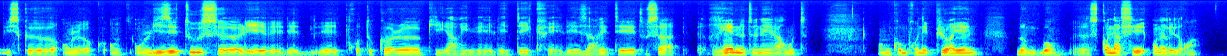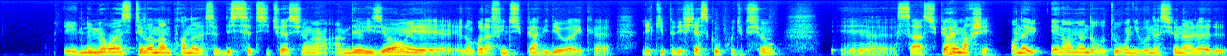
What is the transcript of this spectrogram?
Puisqu'on on, lisait tous euh, les, les, protocoles qui arrivaient, les décrets, les arrêtés, tout ça. Rien ne tenait la route. On ne comprenait plus rien. Donc, bon, euh, ce qu'on a fait, on avait le droit. Et le numéro un, c'était vraiment prendre cette, situation en, dérision. Et, donc, on a fait une super vidéo avec euh, l'équipe des Fiasco Productions. Et ça a super bien marché. On a eu énormément de retours au niveau national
